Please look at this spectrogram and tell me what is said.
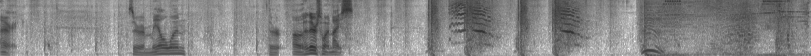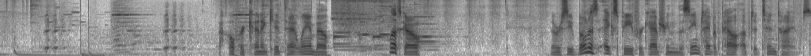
Alright. Is there a male one? There. Oh, there's one. Nice. Hmm. Oh, we're gonna get that Lambo. Let's go. They'll receive bonus XP for capturing the same type of pal up to 10 times.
